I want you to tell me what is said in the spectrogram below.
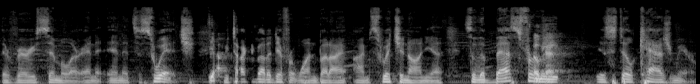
they're very similar and and it's a switch. Yeah. We talked about a different one, but I, I'm switching on you. So the best for me is still Kashmir.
